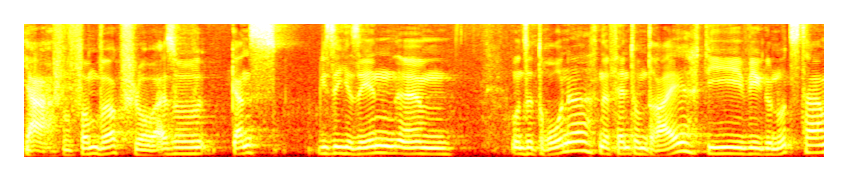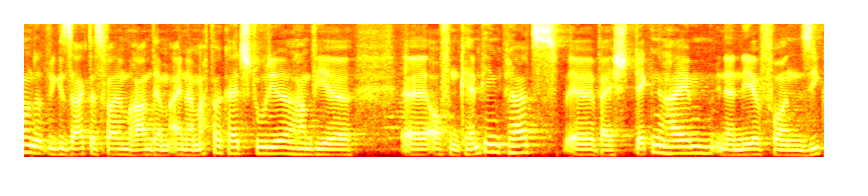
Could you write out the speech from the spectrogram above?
Ja, vom Workflow, also ganz, wie Sie hier sehen, ähm, unsere Drohne, eine Phantom 3, die wir genutzt haben, wie gesagt, das war im Rahmen einer Machbarkeitsstudie, haben wir äh, auf dem Campingplatz äh, bei Steckenheim in der Nähe von Sieg,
